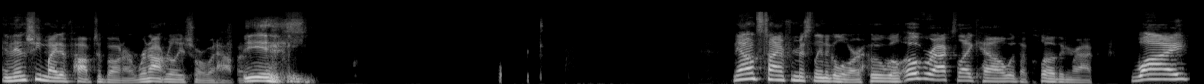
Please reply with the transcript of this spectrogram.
And then she might have popped a boner. We're not really sure what happened. Now it's time for Miss Lina Galore, who will overact like hell with a clothing rack. Why?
